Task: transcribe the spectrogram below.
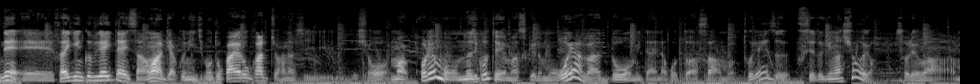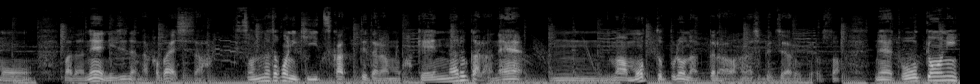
で、えー、最近首が痛いさんは逆に地元帰ろうかっていう話でしょ？まあ、これも同じこと言えますけども、親がどうみたいなことはさ、もうとりあえず伏せときましょうよ。それは、もう、まだね、20代半ばやしさ、そんなとこに気使ってたらもう家計になるからね。うん、まあ、もっとプロになったら話別やろうけどさ、ね、東京に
